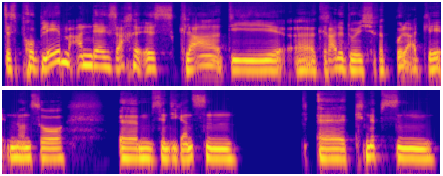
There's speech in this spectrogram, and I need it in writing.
das Problem an der Sache ist klar, die äh, gerade durch Red Bull Athleten und so ähm, sind die ganzen äh, Knipsen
